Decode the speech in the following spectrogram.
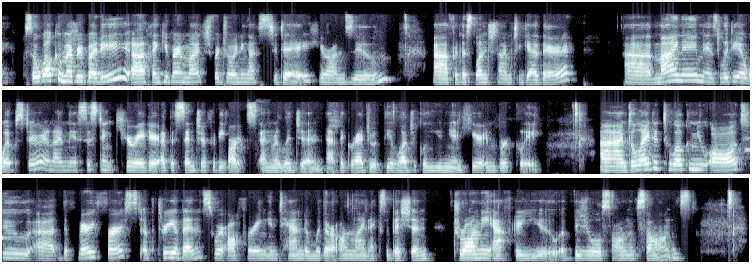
Okay, so welcome everybody. Uh, thank you very much for joining us today here on Zoom uh, for this lunchtime together. Uh, my name is Lydia Webster, and I'm the Assistant Curator at the Center for the Arts and Religion at the Graduate Theological Union here in Berkeley. Uh, I'm delighted to welcome you all to uh, the very first of three events we're offering in tandem with our online exhibition, Draw Me After You, a visual song of songs.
